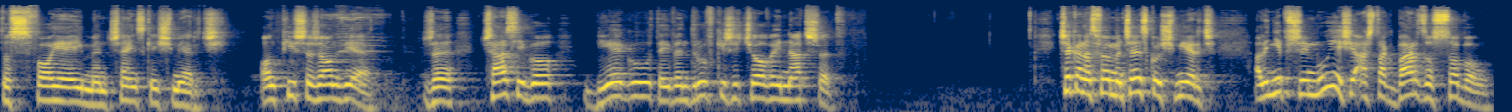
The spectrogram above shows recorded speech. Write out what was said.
do swojej męczeńskiej śmierci. On pisze, że on wie, że czas jego biegu, tej wędrówki życiowej nadszedł. Czeka na swoją męczeńską śmierć, ale nie przejmuje się aż tak bardzo sobą.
